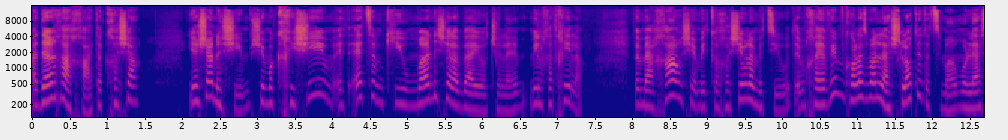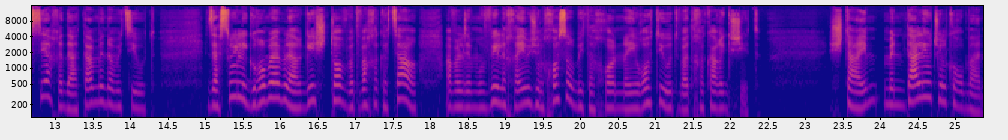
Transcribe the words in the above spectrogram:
הדרך האחת, הכחשה. יש אנשים שמכחישים את עצם קיומן של הבעיות שלהם מלכתחילה. ומאחר שהם מתכחשים למציאות, הם חייבים כל הזמן להשלות את עצמם או להסיח את דעתם מן המציאות. זה עשוי לגרום להם להרגיש טוב בטווח הקצר, אבל זה מוביל לחיים של חוסר ביטחון, נאירוטיות והדחקה רגשית. 2. מנטליות של קורבן.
